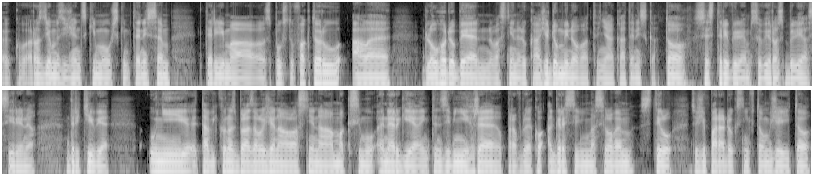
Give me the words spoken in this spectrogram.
jako rozdíl mezi ženským a mužským tenisem, který má spoustu faktorů, ale dlouhodobě vlastně nedokáže dominovat nějaká teniska. To sestry Williamsovi rozbili a Sirena drtivě. U ní ta výkonnost byla založena vlastně na maximu energie a intenzivní hře, opravdu jako agresivním a silovém stylu, což je paradoxní v tom, že jí to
